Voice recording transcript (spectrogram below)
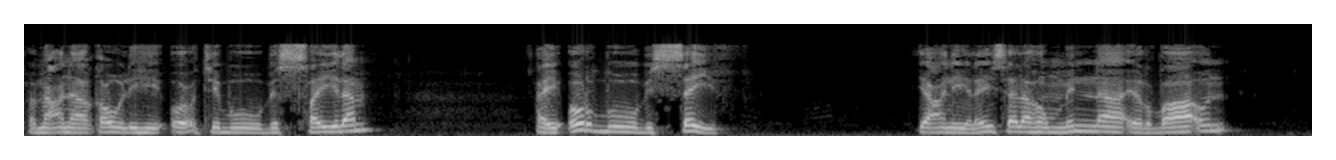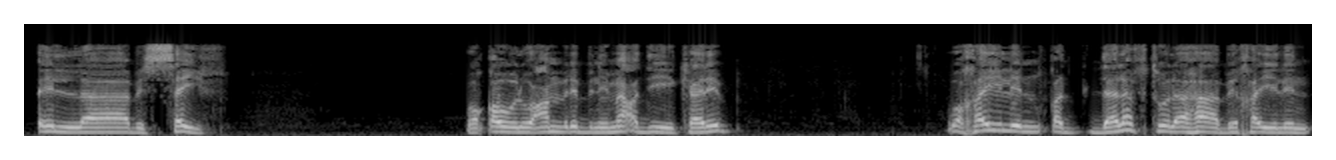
فمعنى قوله أعتبوا بالصيلم أي أرضوا بالسيف. يعني ليس لهم منا إرضاء إلا بالسيف. وقول عمرو بن معدي كرب وخيل قد دلفت لها بخيل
